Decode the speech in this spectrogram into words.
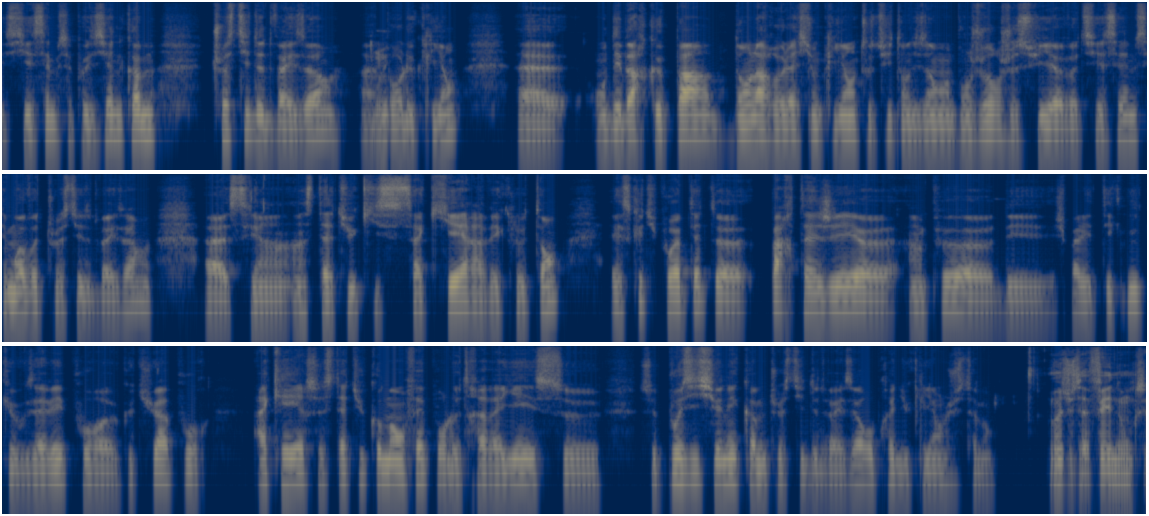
CSM se positionnent comme trusted advisor euh, pour le client. Euh, on débarque pas dans la relation client tout de suite en disant bonjour, je suis euh, votre CSM, c'est moi votre trusted advisor. Euh, c'est un, un, statut qui s'acquiert avec le temps. Est-ce que tu pourrais peut-être partager un peu des, je sais pas, les techniques que vous avez pour que tu as pour acquérir ce statut? Comment on fait pour le travailler et se, se positionner comme trusted advisor auprès du client justement? Oui, tout à fait. Donc,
